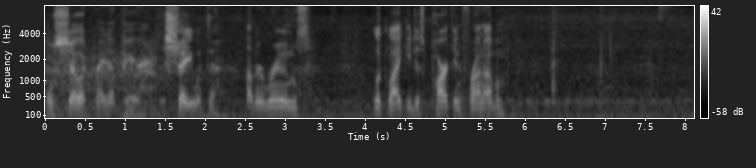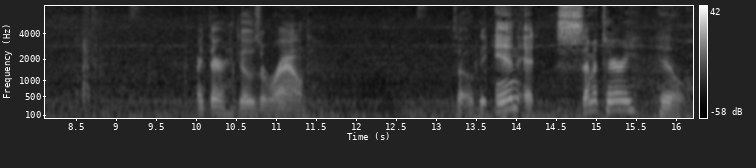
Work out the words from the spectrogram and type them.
We'll show it right up here to show you what the other rooms look like. You just park in front of them. Right there, it goes around. So the inn at Cemetery Hill.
